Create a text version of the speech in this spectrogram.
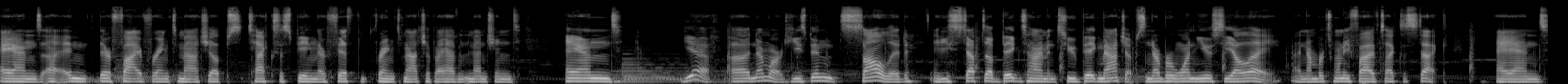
And uh, in their five ranked matchups, Texas being their fifth ranked matchup, I haven't mentioned. And yeah, uh, Nembhard, he's been solid. He stepped up big time in two big matchups number one, UCLA, and number 25, Texas Tech. And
